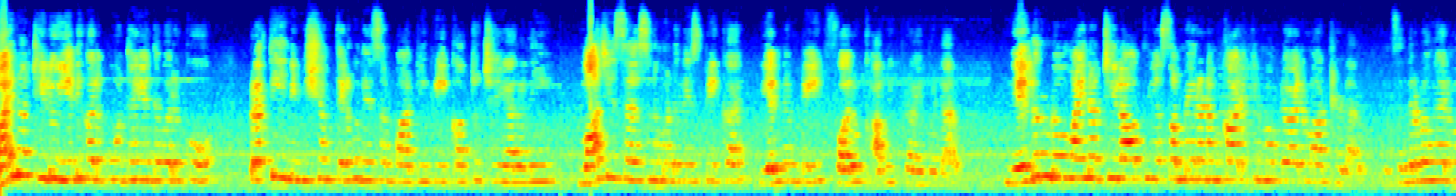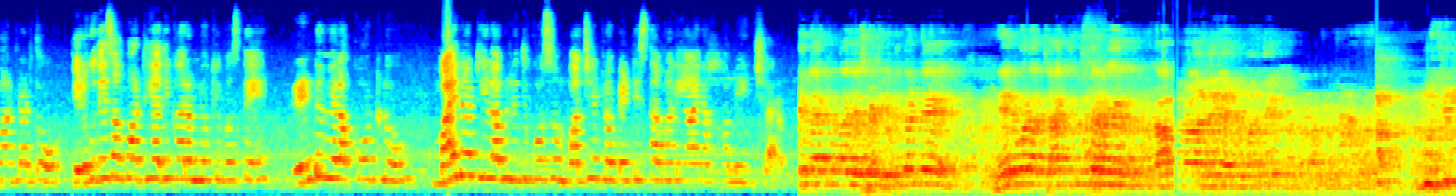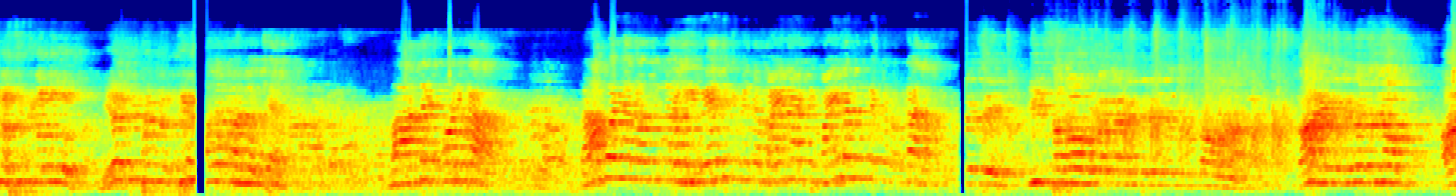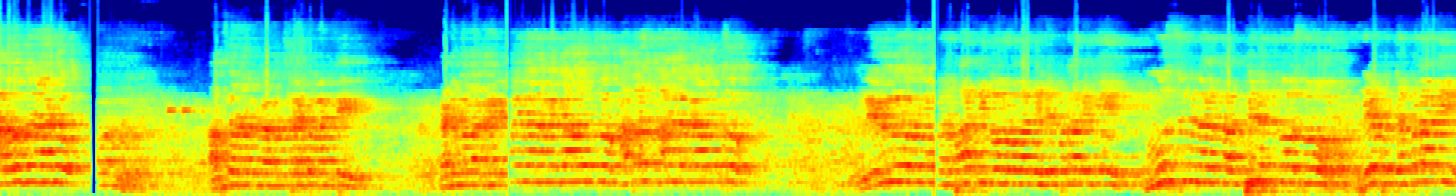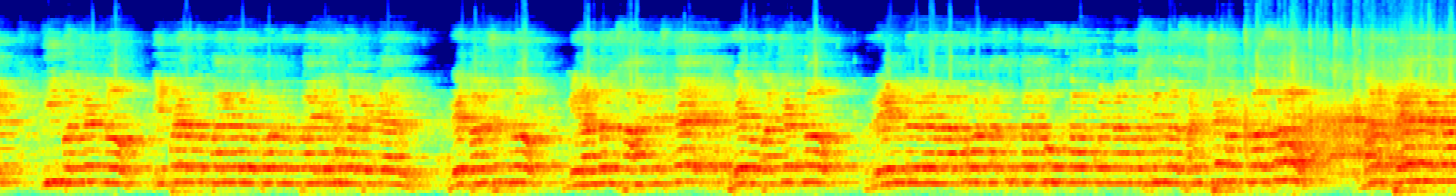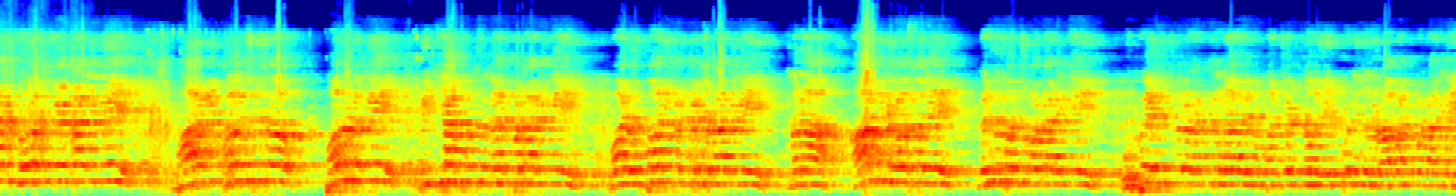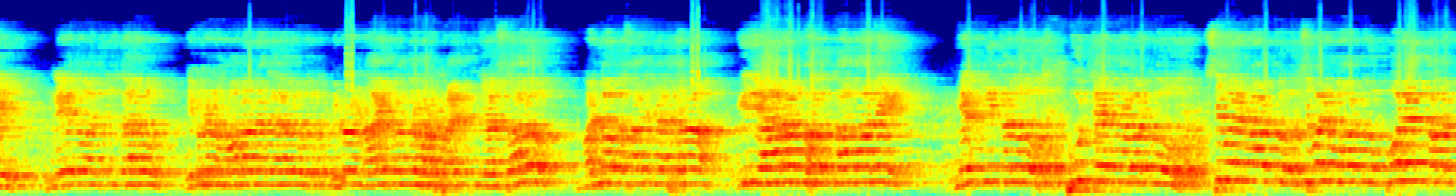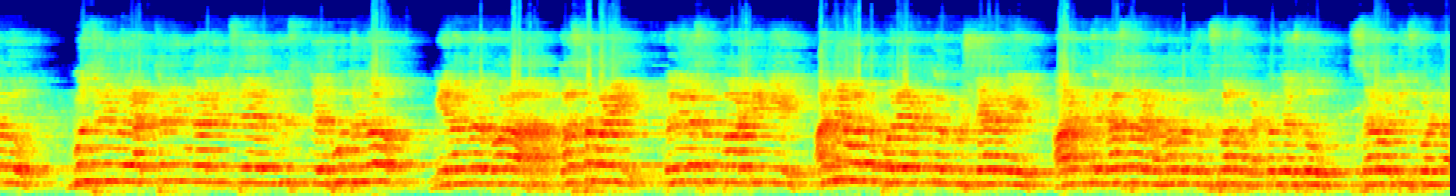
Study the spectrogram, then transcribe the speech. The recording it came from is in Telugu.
మైనార్టీలు ఎన్నికలు పూర్తయ్యేంత వరకు ప్రతి నిమిషం తెలుగుదేశం పార్టీకి ఖర్చు చేయాలని మాజీ శాసన మండలి స్పీకర్ ఎన్ఎండి ఫరూక్ అభిప్రాయపడ్డారు. నెల్లూరులో మైనార్టీల ఆత్మీయ సమ్మేళనం కార్యక్రమంలో ఆయన మాట్లాడారు. ఈ సందర్భంగా ఆయన మాట్లాడుతూ తెలుగుదేశం పార్టీ అధికారంలోకి వస్తే రెండు వేల కోట్లు మైనార్టీల అభివృద్ధి కోసం బడ్జెట్లో పెట్టిస్తామని ఆయన హామీ ఇచ్చారు. ఎందుకంటే నేను కూడా కాబట్టి ముస్లింల యొక్క అభ్యున్నతి కోసం రేపు దెబ్బలాడి ఈ బడ్జెట్లో ఇప్పటివరకు పన్నెండు వందల కోట్ల రూపాయలు ఎక్కువగా పెట్టారు. రేపు భవిష్యత్తులో మీరందరూ సహకరిస్తే రేపు బడ్జెట్లో రెండు వేల కోట్లకు తక్కువ కాకుండా ముస్లింల సంక్షేమం కోసం మన పేదరికాన్ని దూరం చేయడానికి భారీ భవిష్యత్తులో పౌరులకి విద్యాబుద్ధులు నేర్పడానికి వారి ఉపాధి కల్పించడానికి మన ఆర్థిక వ్యవస్థని మెరుగుపరచుకోవడానికి ఉపయోగించుకునే రకంగా రేపు బడ్జెట్లో ఎక్కువ నిధులు రాబట్టుకోవడానికి నేను అజిత్ గారు ఇక్కడ మౌలానా గారు ఇక్కడ నాయకులందరూ కూడా ప్రయత్నం చేస్తారు. మళ్ళీ ఒకసారి చెప్తున్నా ఇది ఆరంభం కావాలి. ఎన్నికలు పూర్తయ్యే వరకు చివరి ఓటు చివరి ఓటు పోలేంత వరకు ముస్లింలు అత్యధికంగా నిలిచే నిలిచే బూతుల్లో మీరందరూ కూడా కష్టపడి తెలుగుదేశం పార్టీకి అన్ని ఓట్లు పోలే రకంగా కృషి చేయాలని ఆ రకంగా చేస్తారని నమ్మకం వ్యక్తం చేస్తూ సెలవు తీసుకుంటా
